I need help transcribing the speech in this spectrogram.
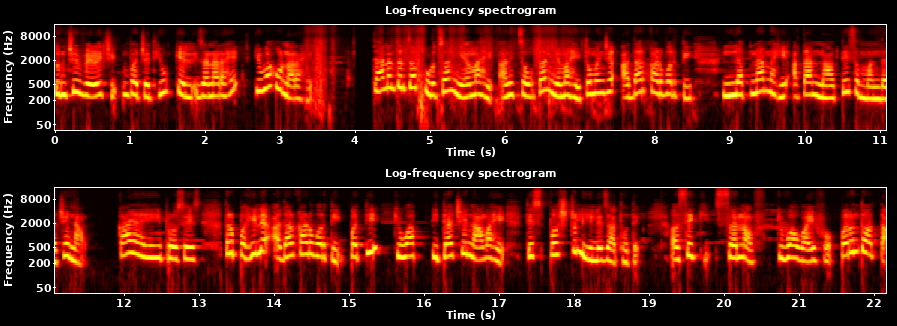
तुमची वेळेची बचत ही केली जाणार आहे किंवा होणार आहे. त्यानंतरचा पुढचा नियम आहे आणि चौथा नियम आहे तो म्हणजे आधार कार्डवरती लपणार नाही आता नातेसंबंधाचे नाव. काय आहे ही प्रोसेस तर पहिले आधार कार्डवरती पती किंवा पित्याचे नाव आहे ते स्पष्ट लिहिले जात होते. असे की सन ऑफ किंवा वाईफ ऑफ परंतु आता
